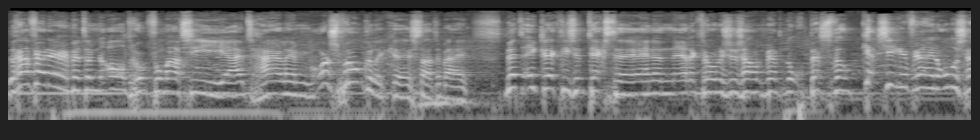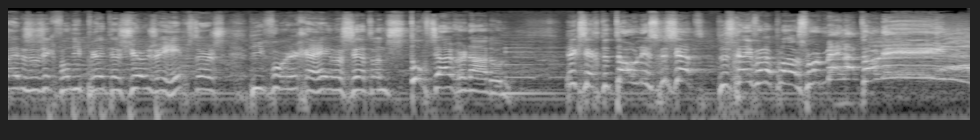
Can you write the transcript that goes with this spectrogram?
We gaan verder met een alt-rock formatie uit Haarlem. Oorspronkelijk eh, staat erbij. Met eclectische teksten en een elektronische sound met nog best wel catchy refreinen... onderscheiden ze zich van die pretentieuze hipsters... die voor een gehele set een stofzuiger nadoen. Ik zeg, de toon is gezet, dus geef een applaus voor Melatonine!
